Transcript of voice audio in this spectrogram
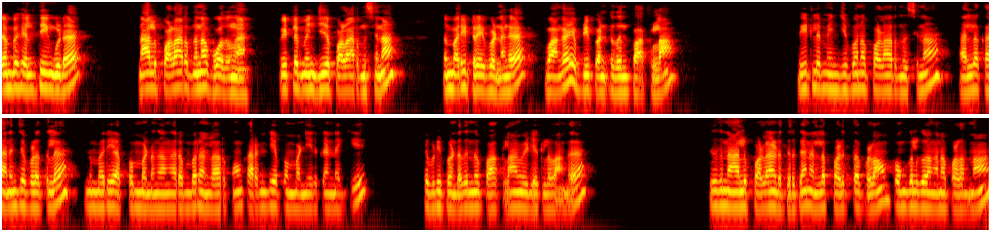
ரொம்ப ஹெல்த்தியும் கூட. நாலு பழம் இருந்ததுன்னா போதுங்க. வீட்டில் மிஞ்சிய பழம் இருந்துச்சுன்னா இந்த மாதிரி ட்ரை பண்ணுங்கள் வாங்க எப்படி பண்ணுறதுன்னு பார்க்கலாம். வீட்டில் மிஞ்சி போன பழம் இருந்துச்சுன்னா நல்லா கனிஞ்ச பழத்தில் இந்த மாதிரி அப்பம் பண்ணுங்க ரொம்ப நல்லாயிருக்கும் கரண்டி அப்பம் பண்ணியிருக்கேன் இன்றைக்கி எப்படி பண்ணுறதுன்னு பார்க்கலாம். வீடியோக்குள்ளே வாங்க. இதுக்கு நாலு பழம் எடுத்திருக்கேன். நல்ல பழுத்த பழம். பொங்கலுக்கு வாங்கின பழம் தான்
